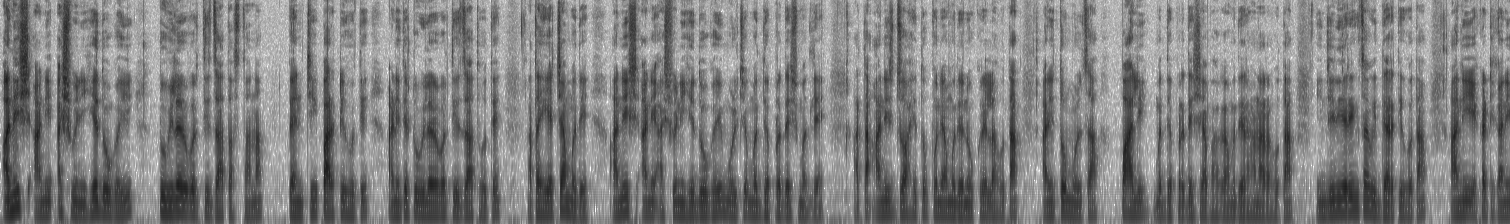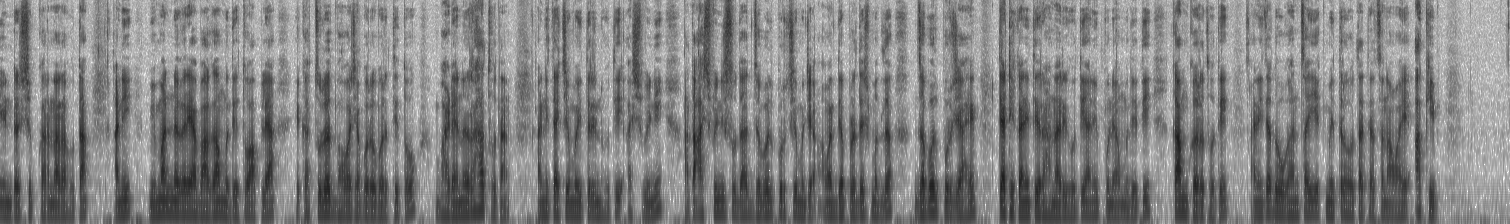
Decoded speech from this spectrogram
अनिश आणि अश्विनी हे दोघंही टू व्हीलरवरती जात असताना त्यांची पार्टी होती आणि ते टू व्हीलरवरती जात होते. आता याच्यामध्ये अनिश आणि अश्विनी हे दोघंही मूळचे मध्य प्रदेशमधले. आहे आता अनिश जो आहे तो पुण्यामध्ये नोकरीला होता आणि तो मूळचा पाली मध्य प्रदेश या भागामध्ये राहणारा होता. इंजिनिअरिंगचा विद्यार्थी होता आणि एका ठिकाणी इंटर्नशिप करणारा होता आणि विमाननगर या भागामध्ये तो आपल्या एका चुलत भावाच्या बरोबरती तो भाड्यानं राहत होता आणि त्याची मैत्रीण होती अश्विनी. आता अश्विनीसुद्धा जबलपूरची म्हणजे मध्य प्रदेशमधलं जबलपूर जे आहे त्या ठिकाणी ती राहणारी होती आणि पुण्यामध्ये ती काम करत होती आणि त्या दोघांचाही एक मित्र होता त्याचं नाव आहे आकिब.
